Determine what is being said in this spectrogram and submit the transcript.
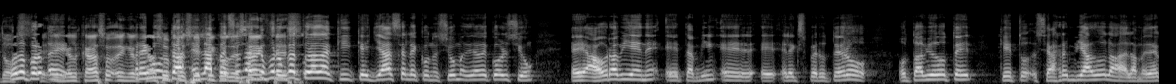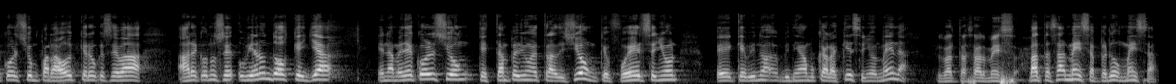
Bueno, pero, en eh, el caso, en el caso específico las personas que fueron capturadas aquí, que ya se les conoció medida de coerción, eh, ahora viene también el experutero Octavio Dotel, que se ha reenviado la, la medida de coerción para hoy, creo que se va a reconocer. Hubieron dos que ya en la medida de coerción que están pidiendo una extradición, que fue el señor eh, que vino, a buscar aquí, el señor Mena. El Baltasar Mesa. Baltasar Mesa, perdón, Mesa.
